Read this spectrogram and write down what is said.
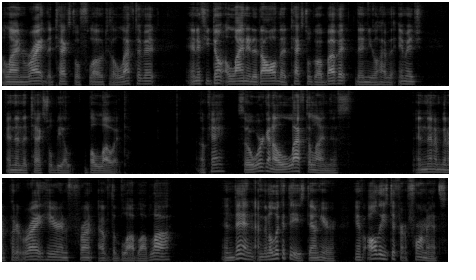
Align right, the text will flow to the left of it. And if you don't align it at all, the text will go above it, then you'll have the image, and then the text will be below it. Okay, so we're going to left align this. And then I'm going to put it right here in front of the blah, blah, blah. And then I'm going to look at these down here. You have all these different formats.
